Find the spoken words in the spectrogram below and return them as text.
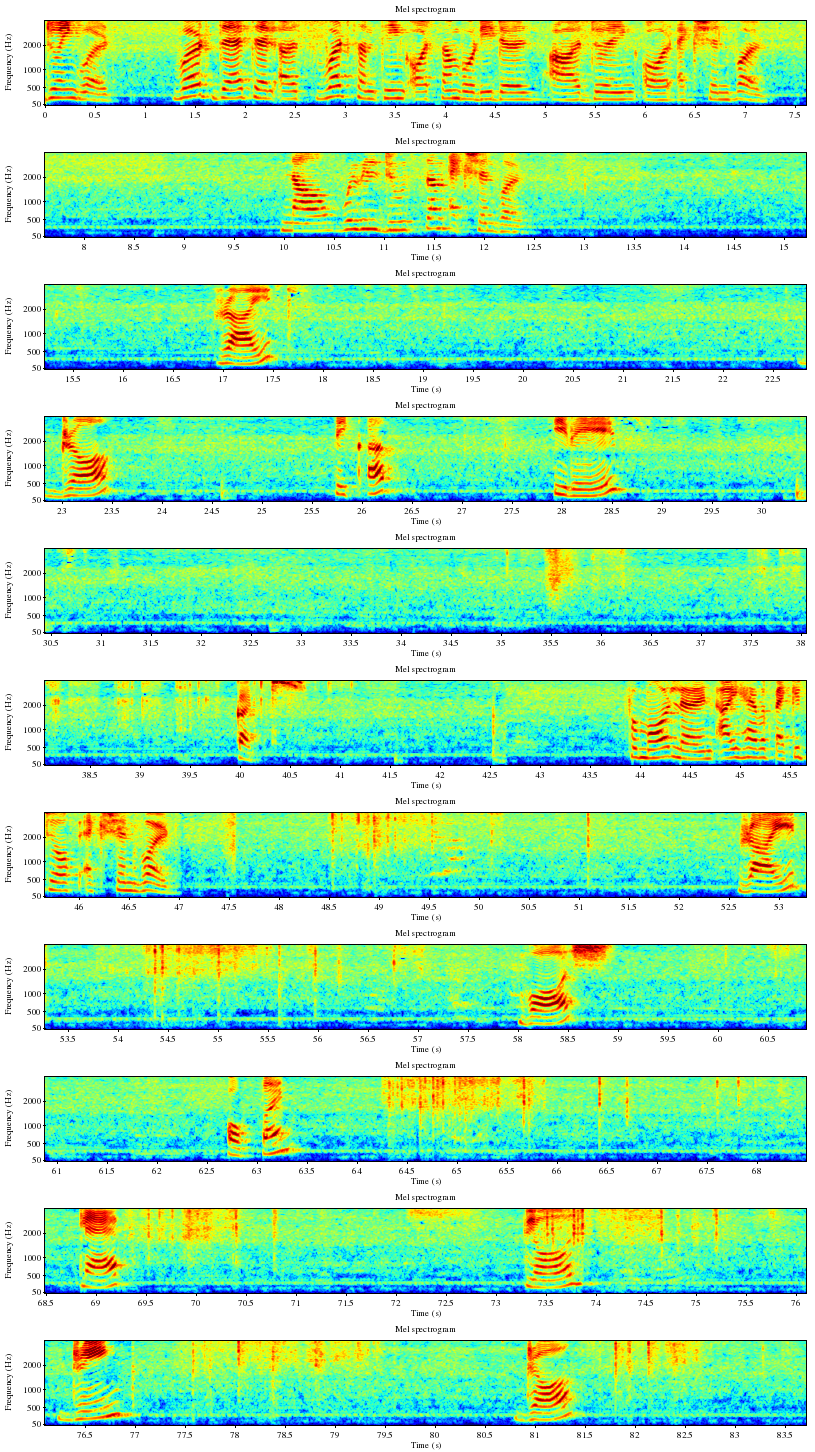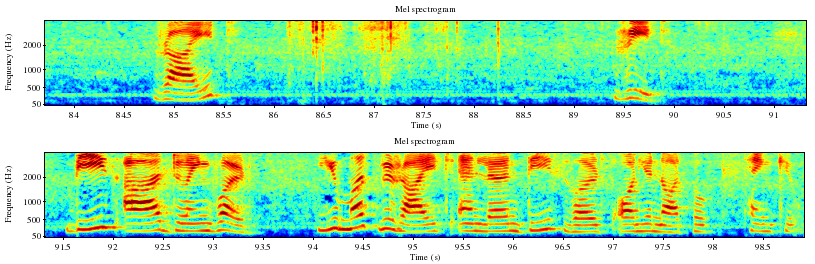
Doing words. Words that tell us what something or somebody does are doing or action words. Now we will do some action words. Write. Draw. Pick up. Erase cut. For more learn, I have a packet of action words. Write, wash, open, clap, close, drink, draw, write, read. These are doing words. You must be right and learn these words on your notebook. Thank you.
